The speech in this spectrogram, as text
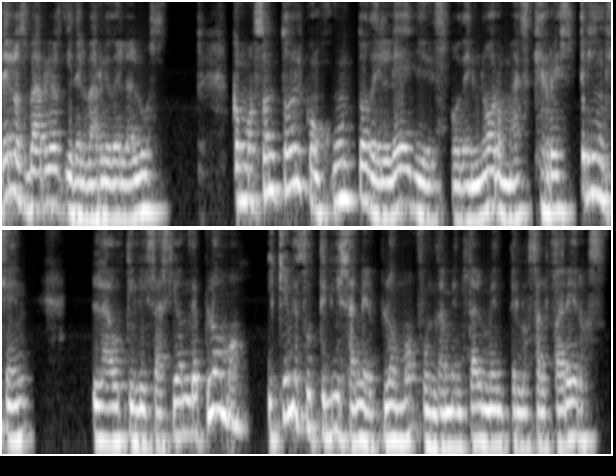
de los barrios y del barrio de la luz, como son todo el conjunto de leyes o de normas que restringen la utilización de plomo, ¿Y quiénes utilizan el plomo? Fundamentalmente los alfareros.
